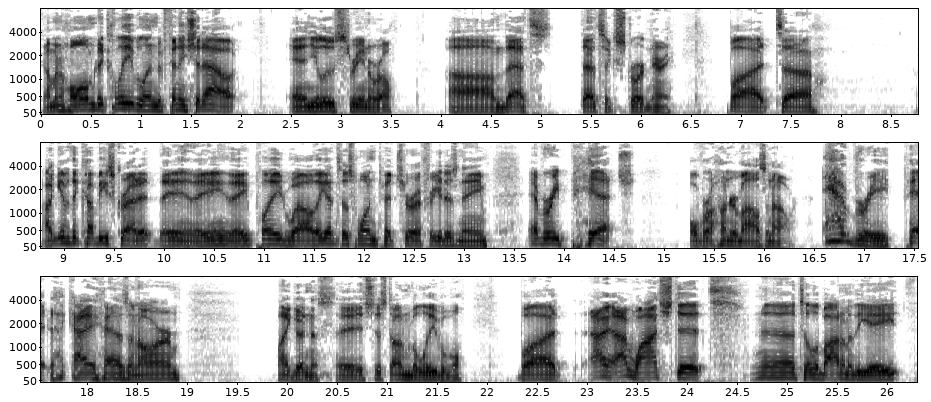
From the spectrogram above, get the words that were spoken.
coming home to Cleveland to finish it out, and you lose three in a row. Um, that's that's extraordinary. But uh, I'll give the Cubbies credit. They they they played well. They got this one pitcher, I forget his name. Every pitch over 100 miles an hour every pitch. That guy has an arm. My goodness, it's just unbelievable. But I, I watched it uh, till the bottom of the eighth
